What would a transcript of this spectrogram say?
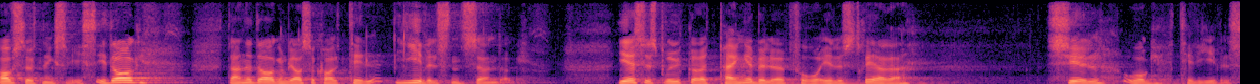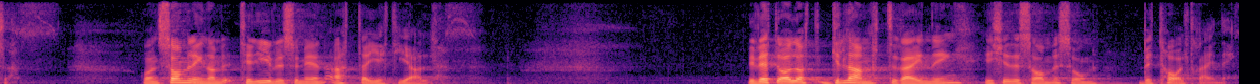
Avslutningsvis i dag, Denne dagen blir altså kalt tilgivelsens søndag. Jesus bruker et pengebeløp for å illustrere skyld og tilgivelse. Og Han sammenligner tilgivelse med en ettergitt gjeld. Vi vet alle at glemt regning ikke er det samme som betalt regning.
